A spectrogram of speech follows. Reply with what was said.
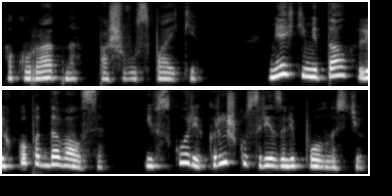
аккуратно, по шву спайки. Мягкий металл легко поддавался, и вскоре крышку срезали полностью.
